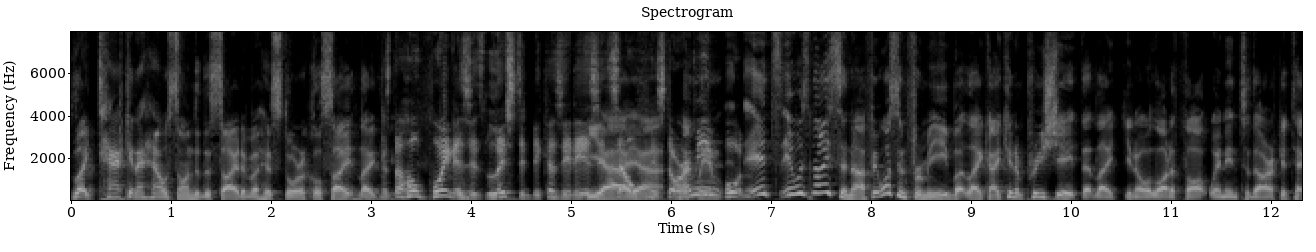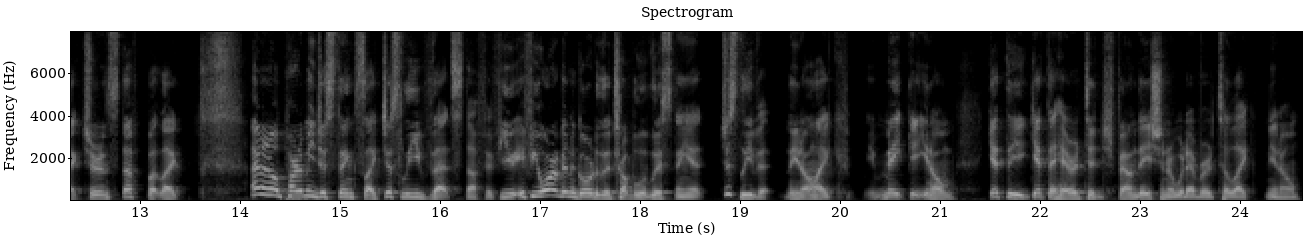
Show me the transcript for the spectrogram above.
like tacking a house onto the side of a historical site. Like Because the whole point is it's listed because it is itself historically I mean, important. It's it was nice enough. It wasn't for me, but like I can appreciate that like, you know, a lot of thought went into the architecture and stuff, but like I don't know, part of me just thinks like just leave that stuff. If you if you are going to go to the trouble of listing it, just leave it. You know, like make it, you know, get the get the Heritage Foundation or whatever to like, you know,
